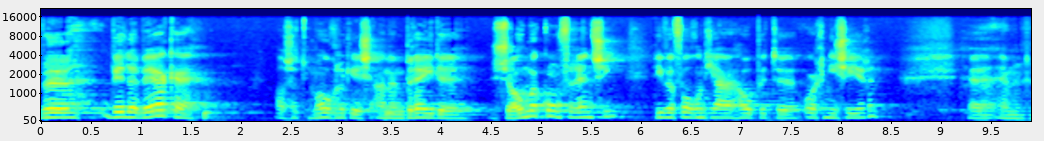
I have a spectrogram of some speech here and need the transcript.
We willen werken, als het mogelijk is, aan een brede zomerconferentie die we volgend jaar hopen te organiseren. Uh, en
